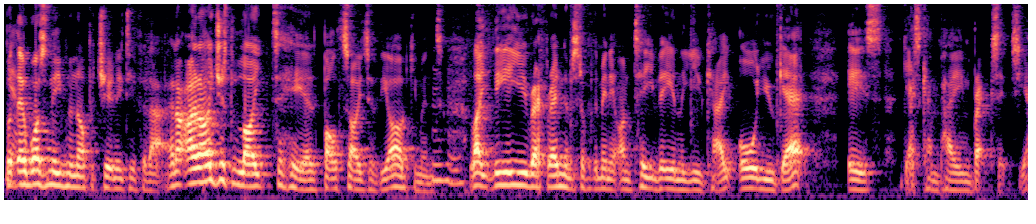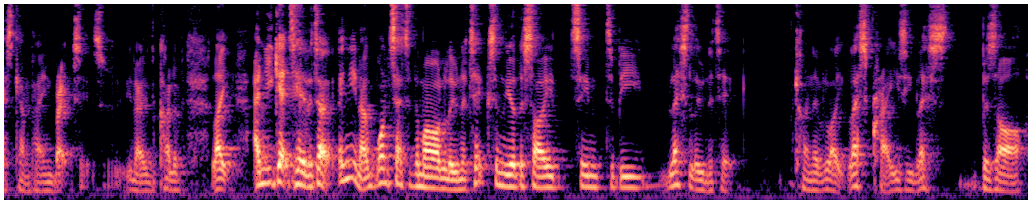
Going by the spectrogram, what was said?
But Yeah. there wasn't even an opportunity for that. And I, and I just like to hear both sides of the argument. Mm-hmm. Like the EU referendum stuff at the minute on TV in the UK, all you get is yes campaign Brexit, yes campaign Brexit. You know, the kind of like, and you get to hear the to- and you know, one set of them are lunatics, and the other side seem to be less lunatic kind of like less crazy, less bizarre.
